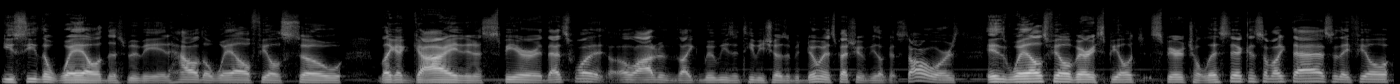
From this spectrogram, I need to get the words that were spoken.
you see the whale in this movie and how the whale feels so like a guide and a spirit. That's what a lot of like movies and TV shows have been doing, especially if you look at Star Wars. Is whales feel very spiritualistic and stuff like that, so they feel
